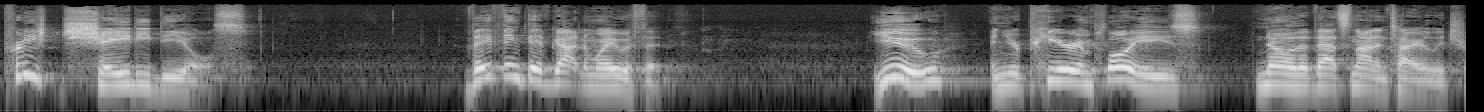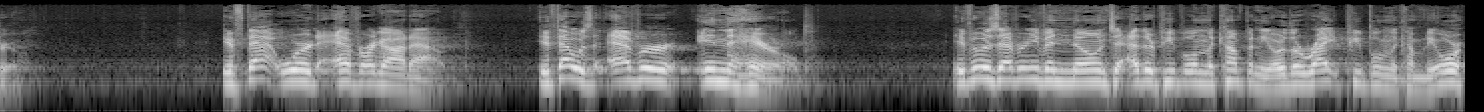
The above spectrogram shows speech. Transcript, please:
pretty shady deals. They think they've gotten away with it. You and your peer employees know that that's not entirely true. If that word ever got out, if that was ever in the Herald, if it was ever even known to other people in the company or the right people in the company or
